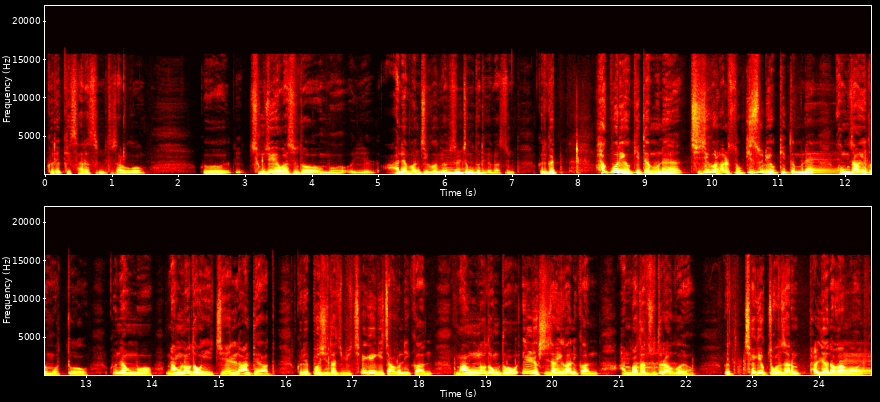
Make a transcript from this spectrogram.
그렇게 살았습니다. 살고 그 청주에 와서도 뭐 안 해본 직업이 음. 없을 정도로 해봤습니다. 그러니까 학벌이 없기 때문에 취직을 할 수 기술이 없기 때문에 네. 공장에도 못또 그냥 뭐 막노동이 제일 나한테 왔- 그래 보시다시피 체격이 작으니까 막노동도 인력 시장에 가니까 안 받아주더라고요. 그 체격 좋은 사람 팔려 나가면 네.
